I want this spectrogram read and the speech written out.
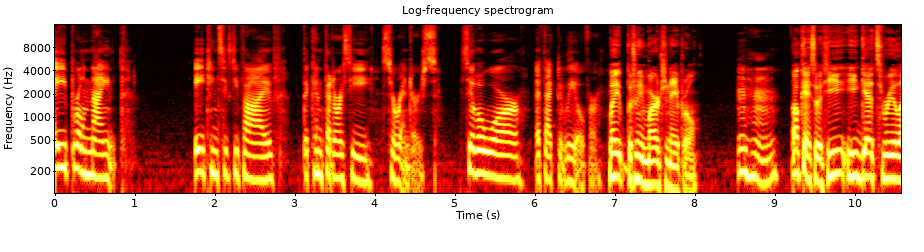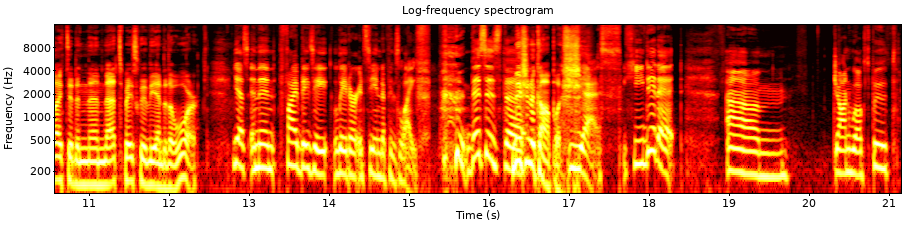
April 9th, 1865, the Confederacy surrenders. Civil War effectively over. Wait, between March and April. Mm-hmm. Okay, so he he gets reelected, and then that's basically the end of the war. Yes, and then five days eight later, it's the end of his life. this is the Mission accomplished. Yes, he did it. Um, John Wilkes Booth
